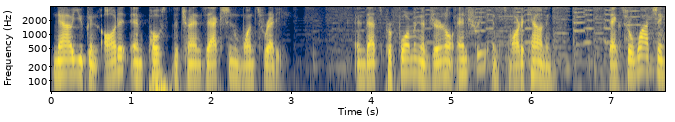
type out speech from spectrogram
Now you can audit and post the transaction once ready and that's performing a journal entry in SmartAccounting. Thanks for watching.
